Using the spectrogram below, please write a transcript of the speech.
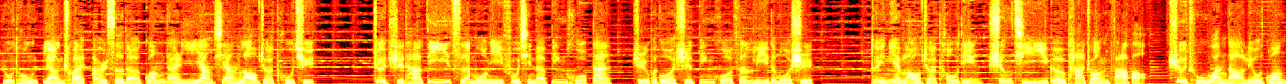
如同两串二色的光弹一样向老者扑去。这是他第一次模拟父亲的冰火弹，只不过是冰火分离的模式。对面老者头顶升起一个塔状法宝，射出万道流光，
